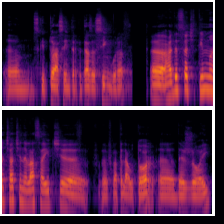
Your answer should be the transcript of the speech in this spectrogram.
um, scriptura se interpretează singură. Uh, haideți să citim ceea ce ne lasă aici fratele autor de joi.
